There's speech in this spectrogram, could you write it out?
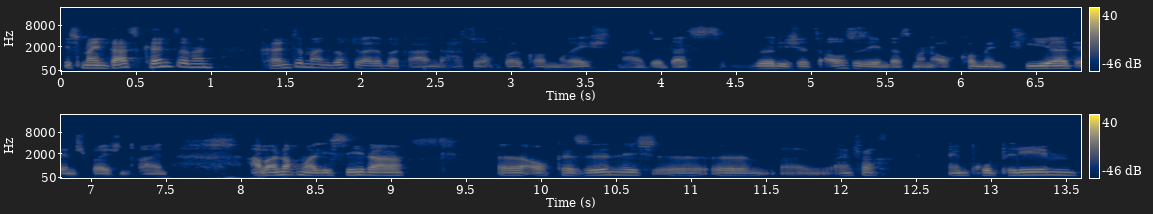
ich meine, das könnte man, könnte man virtuell übertragen. Da hast du auch vollkommen recht. Also das würde ich jetzt auch so sehen, dass man auch kommentiert entsprechend rein. Aber nochmal, ich sehe da äh, auch persönlich äh, äh, einfach ein Problem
